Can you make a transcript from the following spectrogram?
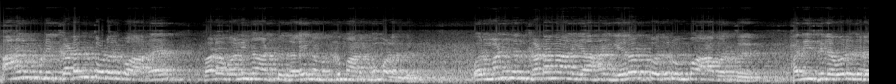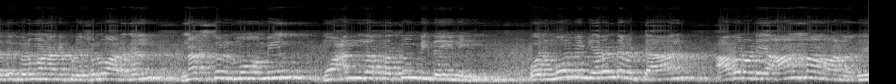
ஆக இப்படி கடன் தொடர்பாக பல வழிகாட்டுதலை நமக்கு மார்க்கம் வழங்குது. ஒரு மனிதன் கடனாளியாக இறப்பது ரொம்ப ஆபத்து. ஹதீஸில் வருகிறது பெருமானார் இப்படி சொல்வார்கள் நஸ்துல் மோமின் முஅல்லகத்தும் பிதைனிஹி ஒரு மூமின் இறந்து விட்டால் அவனுடைய ஆன்மாவானது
